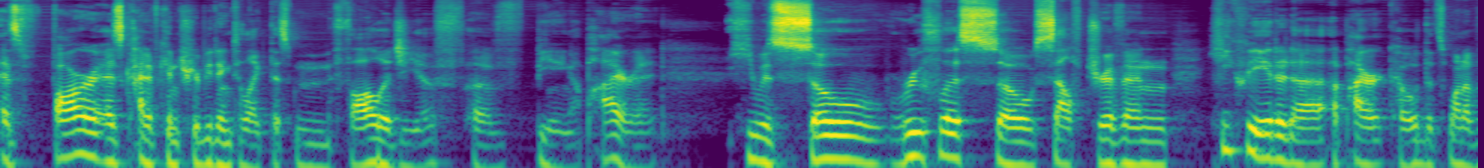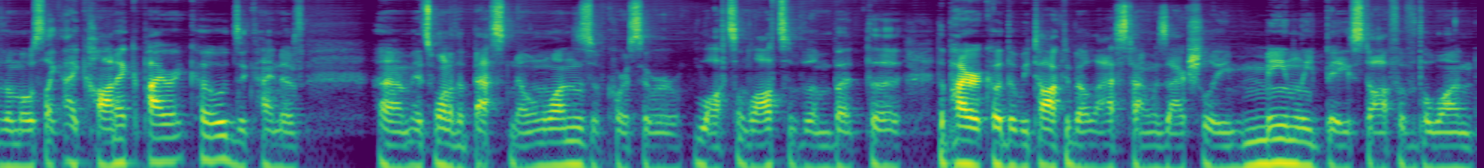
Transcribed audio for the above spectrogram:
as far as kind of contributing to like this mythology of of being a pirate, he was so ruthless, so self-driven. He created a, a pirate code that's one of the most like iconic pirate codes. It kind of um, it's one of the best known ones. Of course, there were lots and lots of them, but the the pirate code that we talked about last time was actually mainly based off of the one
